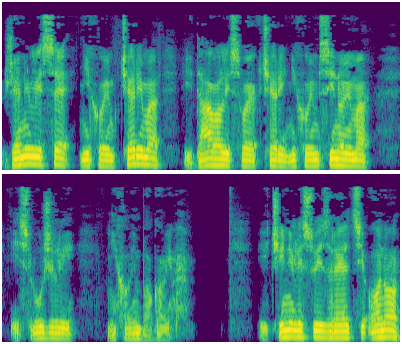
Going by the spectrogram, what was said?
Ženili se njihovim kćerima i davali svoje kćeri njihovim sinovima i služili njihovim bogovima. I činili su Izraelci ono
